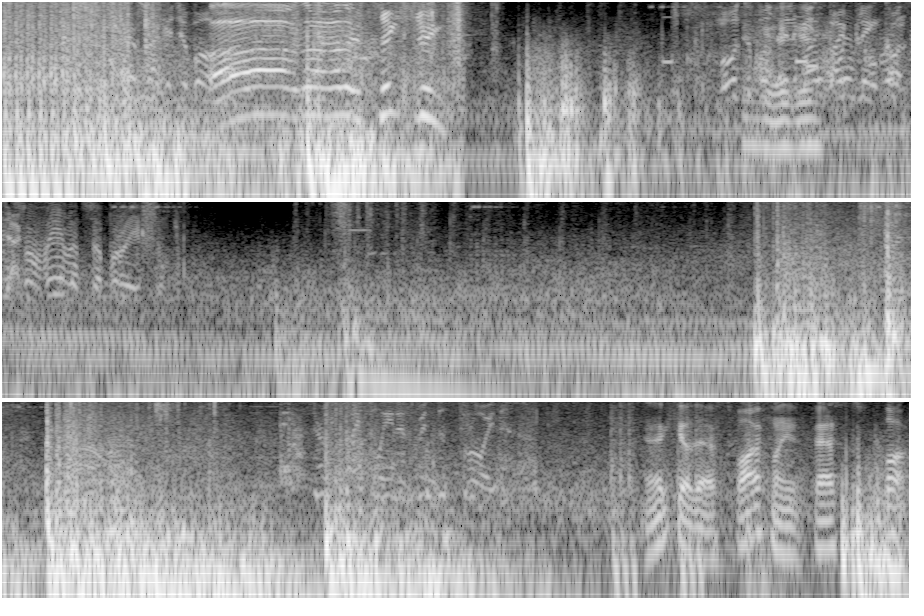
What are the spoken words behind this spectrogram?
Care package above. Oh, it's on another six streak. Multiple Okay, enemy okay. spy plane contacts. Surveillance operation. Your spy plane has been destroyed. I killed that spy flame fast as fuck.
